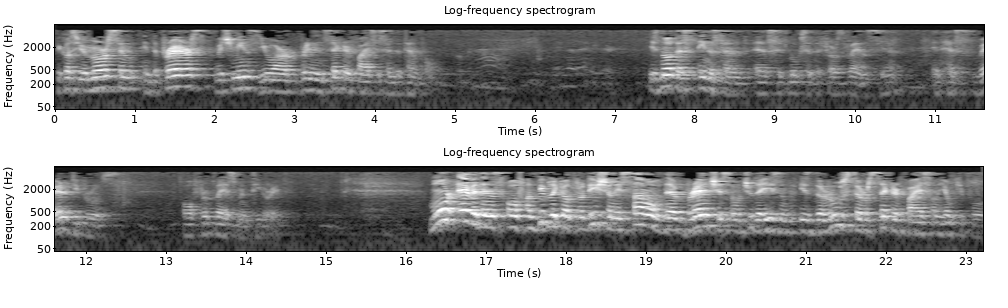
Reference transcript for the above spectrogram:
Because you immerse him in the prayers, which means you are bringing sacrifices in the temple. It's not as innocent as it looks at the first glance, yeah? It has very deep roots of replacement theory. More evidence of unbiblical tradition is some of the branches of Judaism is the rooster sacrifice on Yom Kippur.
